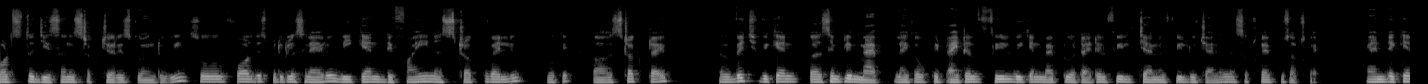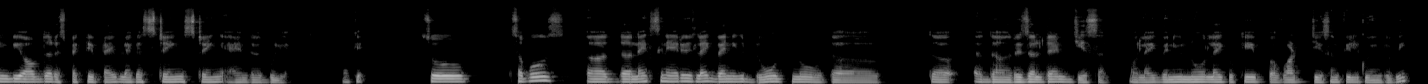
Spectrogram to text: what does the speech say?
what's the json structure is going to be. So for this particular scenario we can define a struct value okay? Uh, struct type which we can uh, simply map like okay title field we can map to a title field channel field to channel and subscribe to subscribe. And they can be of the respective type like a string string and a boolean. Okay. So suppose uh, the next scenario is like when you don't know the the uh, the resultant json or like when you know like okay what json field going to be.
